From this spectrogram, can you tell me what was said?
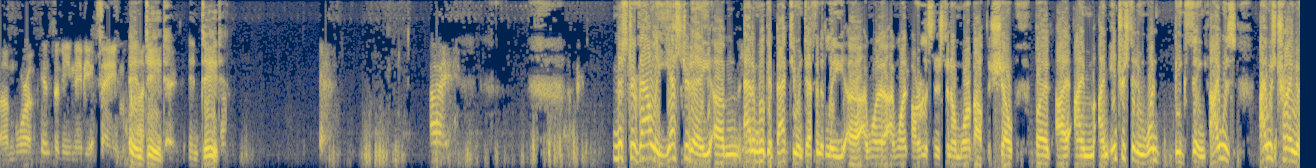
uh, more of infamy, maybe of fame. uh, Indeed, indeed. I Mr. Valle, yesterday, um, Adam, we'll get back to you, and definitely, uh, I want I want our listeners to know more about the show. But I, I'm I'm interested in one big thing. I was I was trying to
